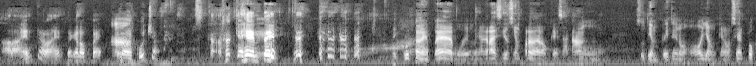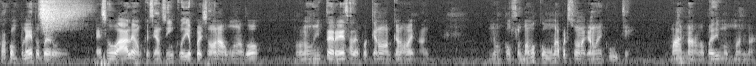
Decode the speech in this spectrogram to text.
A la gente, a la gente que nos ve, que Ah. nos escucha. ¿Qué gente? Discúlpeme, pues, muy, muy agradecido siempre de los que sacan su tiempito y nos oyen, aunque no sea el podcast completo, pero eso vale, aunque sean 5 o 10 personas, una o dos, no nos interesa, después que nos, aunque nos, nos conformamos con una persona que nos escuche, más nada, no pedimos más nada.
